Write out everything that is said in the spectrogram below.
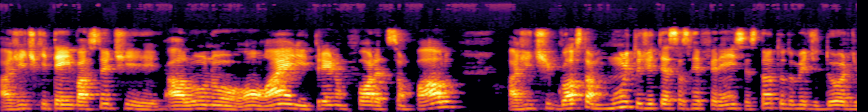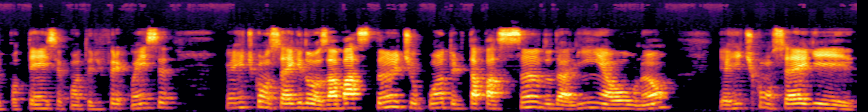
A gente que tem bastante aluno online, treinam fora de São Paulo, a gente gosta muito de ter essas referências, tanto do medidor de potência quanto de frequência, que a gente consegue dosar bastante o quanto ele está passando da linha ou não, e a gente consegue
